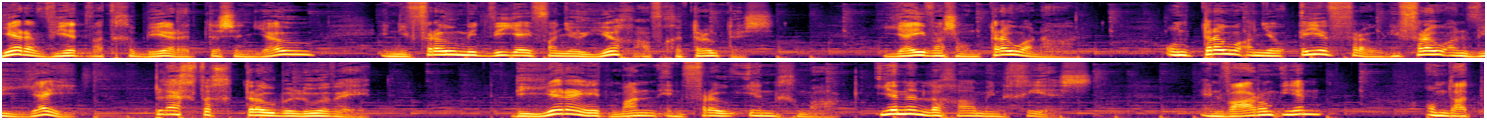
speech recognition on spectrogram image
Here weet wat gebeur het tussen jou en die vrou met wie jy van jou jeug af getroud is. Jy was ontrou aan haar. Ontrou aan jou eie vrou, die vrou aan wie jy plegtig trou beloof het. Die Here het man en vrou een gemaak, een in liggaam en gees. En waarom een? Omdat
